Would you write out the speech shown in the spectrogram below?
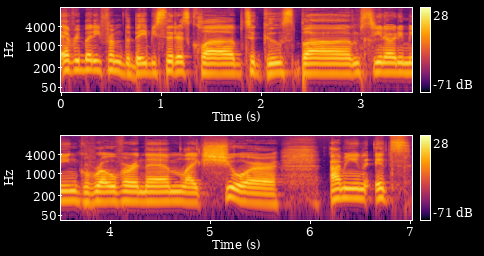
everybody from the Babysitters Club to Goosebumps, you know what I mean? Grover and them, like, sure. I mean, it's.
